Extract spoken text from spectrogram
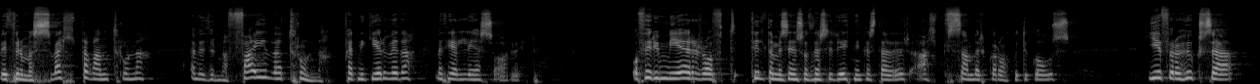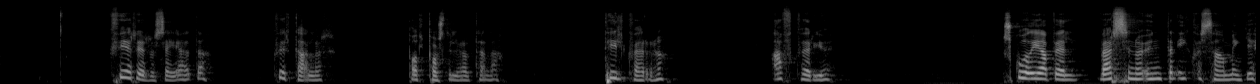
við þurfum að svelta vantrúna, en við þurfum að fæða trúna. Hvernig gerum við það? Með því að lesa orðið. Og fyrir mér er oft, til dæmis eins og þessi reytningastæður, allt samverkar okkur til góðs. Ég fyrir að hugsa, hver er að segja þetta? Hver talar? Pál Póstil er að tala. Til hverra? Af hverju? Skoði ég að vel versina undan í hvað samengi.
